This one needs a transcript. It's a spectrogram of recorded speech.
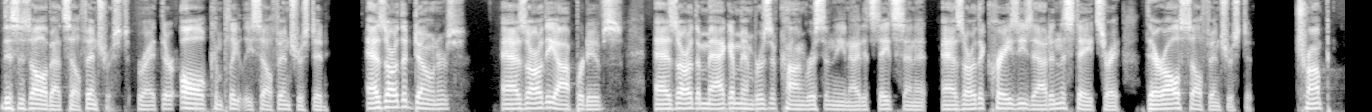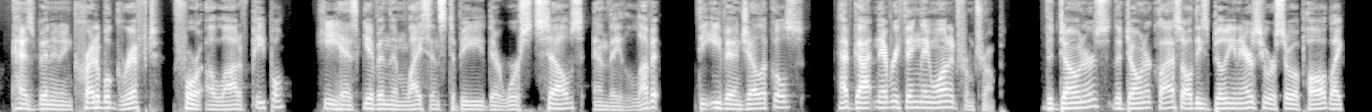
this is all about self interest, right? They're all completely self interested, as are the donors, as are the operatives, as are the MAGA members of Congress and the United States Senate, as are the crazies out in the states, right? They're all self interested. Trump has been an incredible grift for a lot of people. He has given them license to be their worst selves, and they love it. The evangelicals have gotten everything they wanted from Trump. The donors, the donor class, all these billionaires who are so appalled, like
